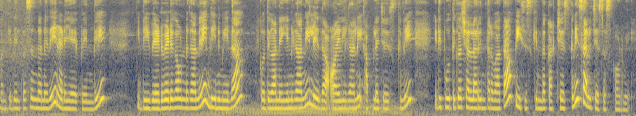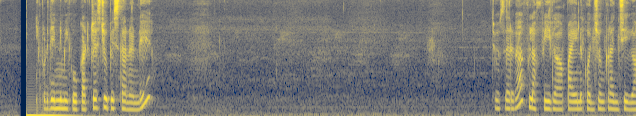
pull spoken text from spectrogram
మనకి దిల్పసంద్ అనేది రెడీ అయిపోయింది. ఇది వేడివేడిగా ఉండగానే దీని మీద కొద్దిగా నెయ్యిని కానీ లేదా ఆయిల్ కానీ అప్లై చేసుకుని ఇది పూర్తిగా చల్లారిన తర్వాత పీసెస్ కింద కట్ చేసుకుని సర్వ్ చేసేసుకోవడమే. ఇప్పుడు దీన్ని మీకు కట్ చేసి చూపిస్తానండి. చూసారుగా? ఫ్లఫీగా పైన కొంచెం క్రంచీగా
